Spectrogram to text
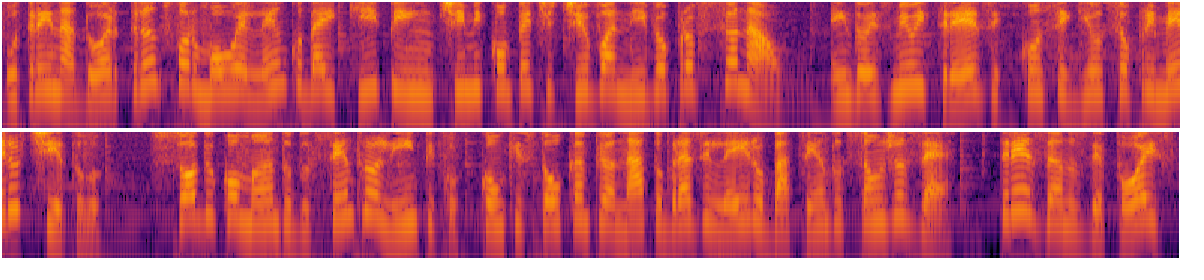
o treinador transformou o elenco da equipe em um time competitivo a nível profissional. Em 2013, conseguiu seu primeiro título. Sob o comando do Centro Olímpico, conquistou o Campeonato Brasileiro batendo São José. Três anos depois,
